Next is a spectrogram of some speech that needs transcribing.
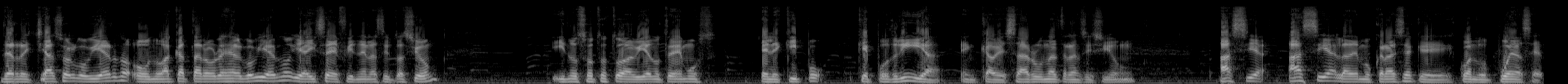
de rechazo al gobierno o no acatar órdenes al gobierno y ahí se define la situación y nosotros todavía no tenemos el equipo que podría encabezar una transición hacia hacia la democracia que cuando pueda ser.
